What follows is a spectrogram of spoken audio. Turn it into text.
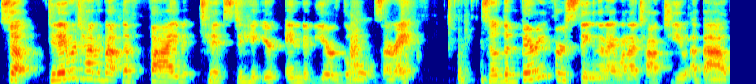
So today we're talking about the five tips to hit your end of year goals. All right. So the very first thing that I want to talk to you about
